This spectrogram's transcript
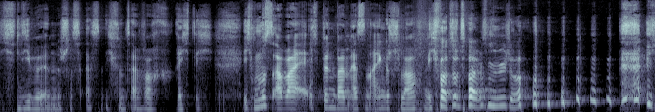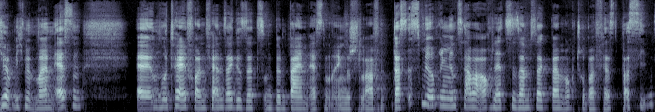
ich liebe indisches Essen. Ich finde es einfach richtig. Ich muss aber, ich bin beim Essen eingeschlafen. Ich war total müde. ich habe mich mit meinem Essen äh, im Hotel vor den Fernseher gesetzt und bin beim Essen eingeschlafen. Das ist mir übrigens aber auch letzten Samstag beim Oktoberfest passiert.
